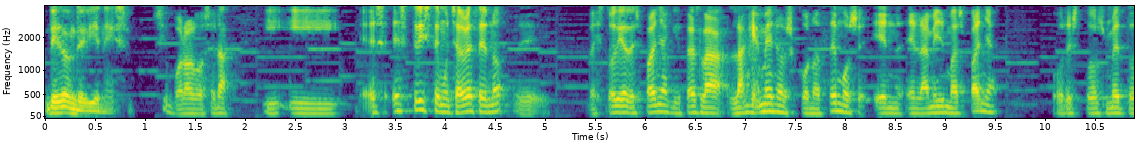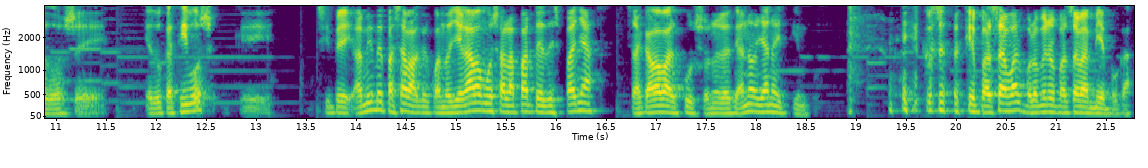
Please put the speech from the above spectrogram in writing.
¿de dónde viene eso? Sí, por algo será. Y, es, triste muchas veces, ¿no? Eh, la historia de España quizás la, la que menos conocemos en, la misma España por estos métodos eh, educativos que siempre a mí me pasaba que cuando llegábamos a la parte de España se acababa el curso, nos decía, no, ya no hay tiempo. Cosas que pasaban, por lo menos pasaba en mi época.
